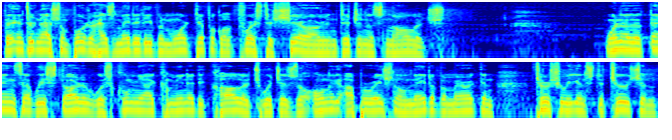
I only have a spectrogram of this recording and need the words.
the international border has made it even more difficult for us to share our indigenous knowledge. One of the things that we started was Kumeyaay Community College, which is the only operational Native American tertiary institution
